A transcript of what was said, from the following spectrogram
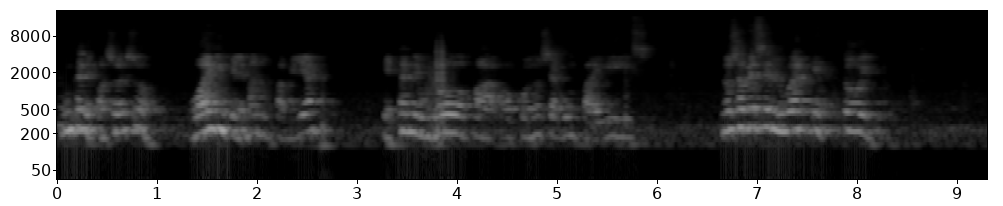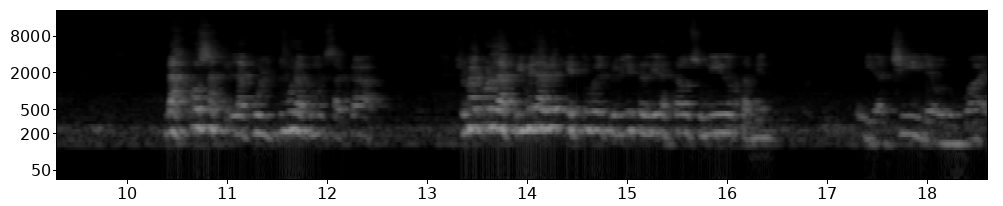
¿Nunca les pasó eso? ¿O alguien que le manda un familiar? que está en Europa o conoce algún país. No sabes el lugar que estoy. Las cosas, la cultura, como es acá. Yo me acuerdo la primera vez que tuve el privilegio de ir a Estados Unidos, también ir a Chile, Uruguay,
